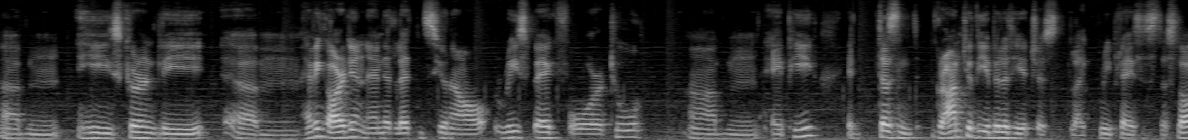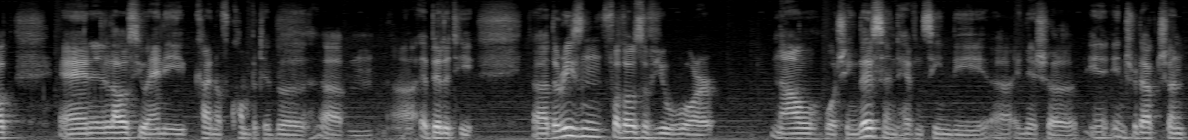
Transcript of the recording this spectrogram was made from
Um, he's currently um, having Guardian and it lets you now respec for two um, AP. It doesn't grant you the ability, it just like replaces the slot and it allows you any kind of compatible um, uh, ability. Uh, the reason for those of you who are now watching this and haven't seen the uh, initial introduction,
